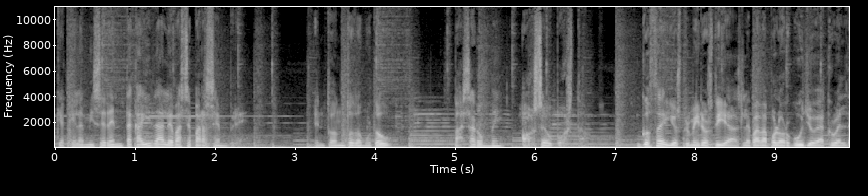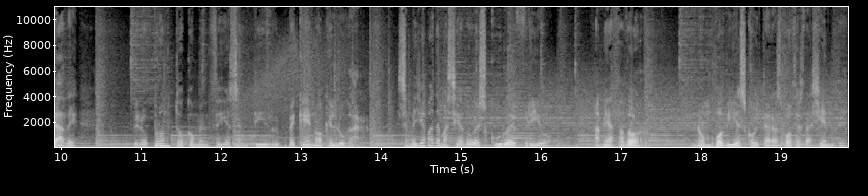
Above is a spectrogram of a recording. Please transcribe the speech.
que aquela miserenta caída a levase para sempre. Entón todo mudou. Pasáronme ao seu posto. Gocei os primeiros días levada polo orgullo e a crueldade, pero pronto comecei a sentir pequeno aquel lugar. Semellaba demasiado escuro e frío, ameazador. Non podía escoitar as voces da xente.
